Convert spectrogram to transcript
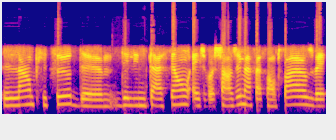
l'amplitude des limitations. Et je vais changer ma façon de faire. Je vais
